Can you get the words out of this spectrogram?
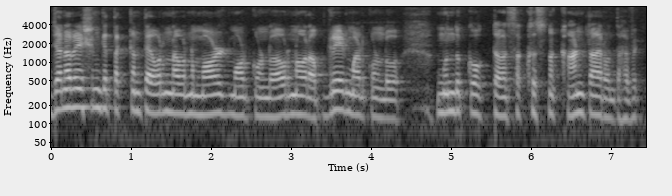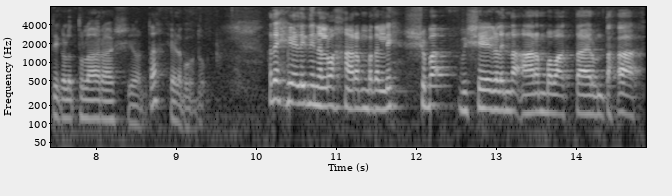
ಜನರೇಷನ್ಗೆ ತಕ್ಕಂತೆ ಅವ್ರನ್ನ ಅವ್ರನ್ನ ಮಾಲ್ಡ್ ಮಾಡಿಕೊಂಡು, ಅವ್ರನ್ನ ಅವ್ರು ಅಪ್ಗ್ರೇಡ್ ಮಾಡಿಕೊಂಡು ಮುಂದಕ್ಕೆ ಹೋಗ್ತಾ ಸಕ್ಸಸ್ನ ಕಾಣ್ತಾ ಇರುವಂತಹ ವ್ಯಕ್ತಿಗಳು ತುಲಾರಾಶಿ ಅಂತ ಹೇಳ್ಬೋದು. ಅದೇ ಹೇಳಿದ್ದೀನಲ್ವ ಆರಂಭದಲ್ಲಿ ಶುಭ ವಿಷಯಗಳಿಂದ ಆರಂಭವಾಗ್ತಾ ಇರುವಂತಹ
